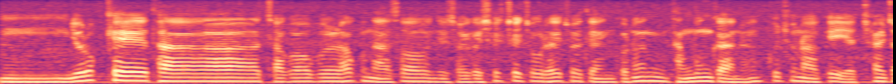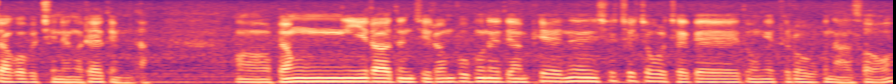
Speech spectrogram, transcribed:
음, 이렇게 다 작업을 하고 나서 이제 저희가 실질적으로 해줘야 되는 거는 당분간은 꾸준하게 예찰 작업을 진행을 해야 됩니다. 어, 병이라든지 이런 부분에 대한 피해는 실질적으로 재배동에 들어오고 나서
